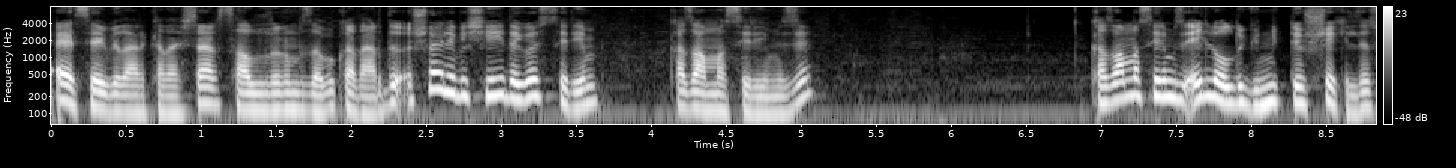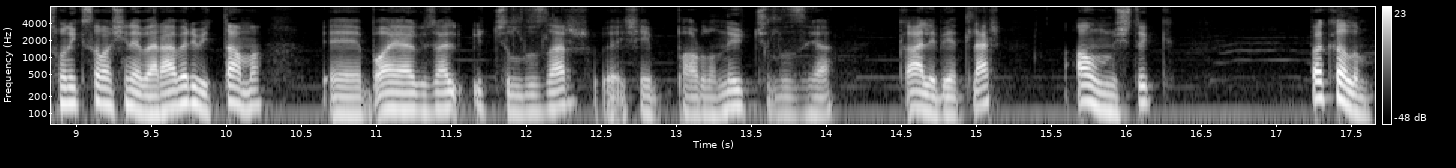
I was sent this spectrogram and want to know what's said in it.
Evet sevgili arkadaşlar saldırılarımız da bu kadardı. Şöyle bir şeyi de göstereyim kazanma serimizi. Kazanma serimiz 50 oldu. Günlük de şu şekilde. Son iki savaş yine beraber bitti ama e, bayağı güzel 3 yıldızlar ve şey pardon ne 3 yıldızı ya galibiyetler almıştık. Bakalım.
